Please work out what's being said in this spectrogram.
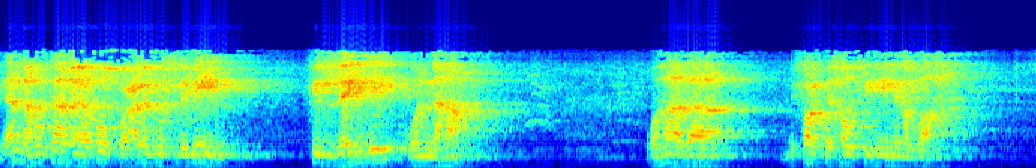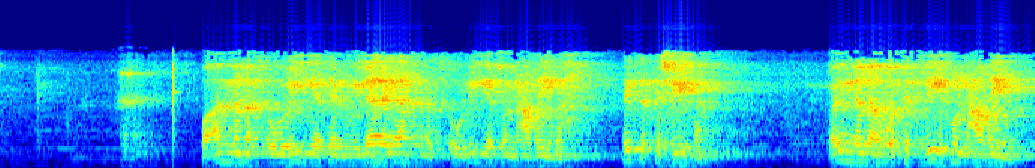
لأنه كان يطوف على المسلمين في الليل والنهار. وهذا بفرط خوفه من الله. وأن مسؤولية الولاية مسؤولية عظيمة ليست تشريفا وإنما هو تكليف عظيم.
